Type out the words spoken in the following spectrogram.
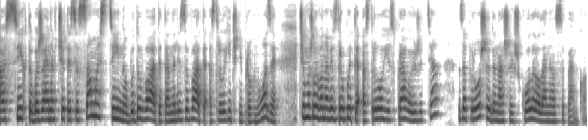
А всі, хто бажає навчитися самостійно будувати та аналізувати астрологічні прогнози, чи, можливо, навіть зробити астрологію справою життя, запрошую до нашої школи Олени Осипенко.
